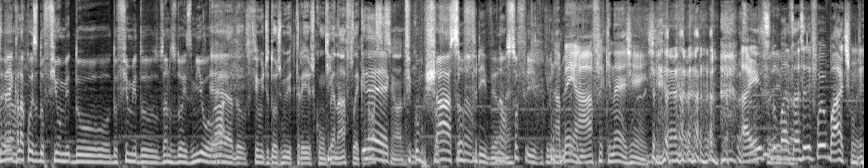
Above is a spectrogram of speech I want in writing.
não é. é. aquela coisa do filme do, do filme dos anos 2000 lá. É, do filme de 2003 com o que- Ben Affleck, é, nossa senhora. Ficou chato. sofrível, Não, né? sofrível. Ah, bem foi- Affleck, né, gente? Aí, se não bastasse, ele foi o Batman.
